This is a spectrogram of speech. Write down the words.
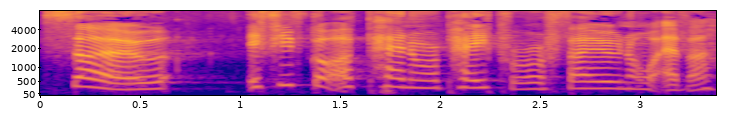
so if you've got a pen or a paper or a phone or whatever,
